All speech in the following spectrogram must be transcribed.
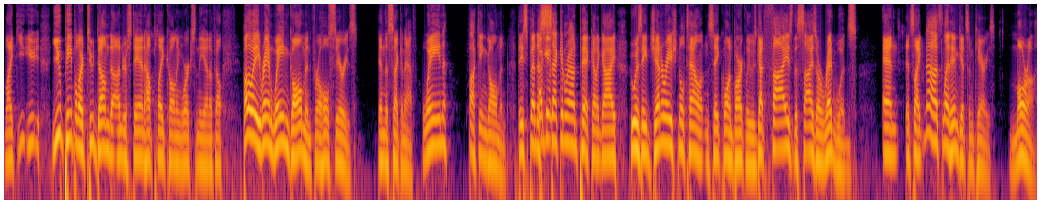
Like you, you, you people are too dumb to understand how play calling works in the NFL. By the way, he ran Wayne Gallman for a whole series in the second half. Wayne fucking Gallman. They spend a Again. second round pick on a guy who is a generational talent in Saquon Barkley, who's got thighs the size of redwoods. And it's like, no, let's let him get some carries. Moron.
